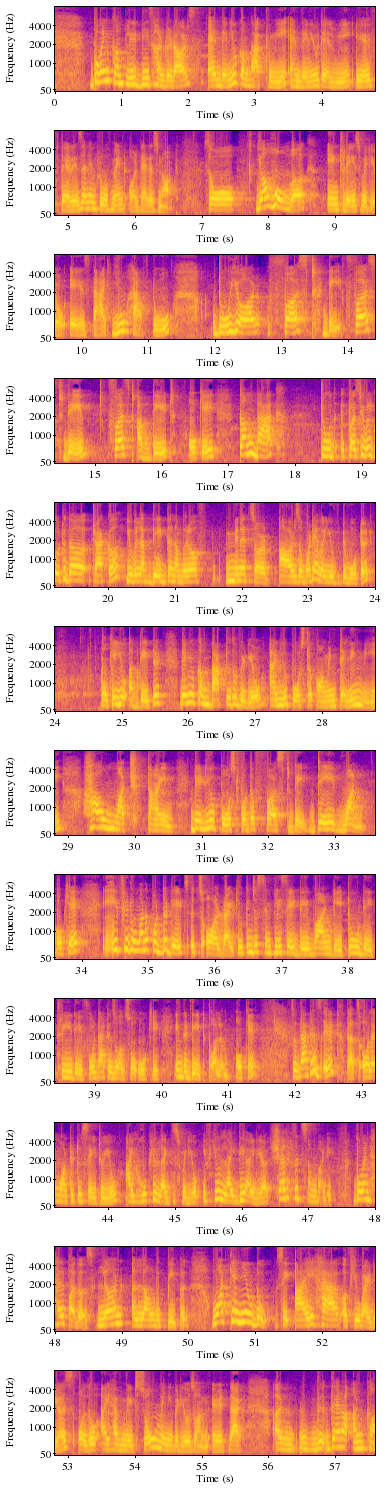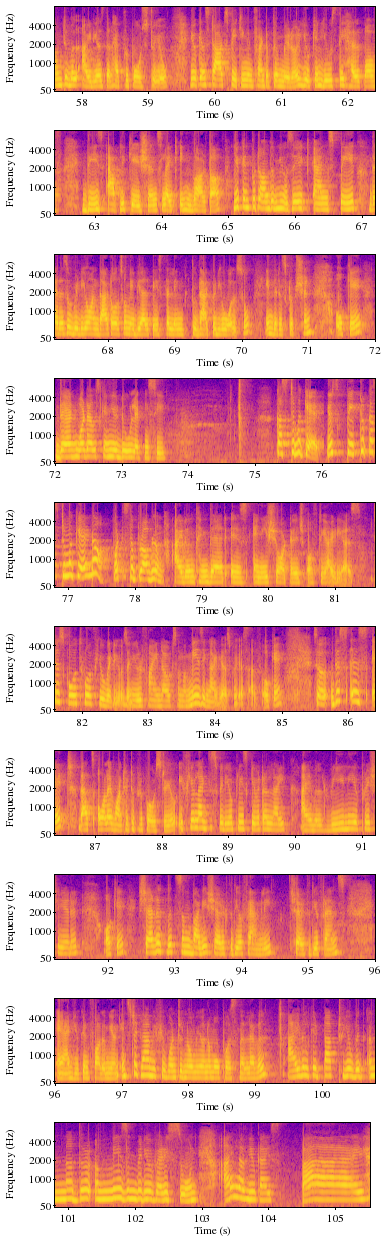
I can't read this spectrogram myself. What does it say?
Go and complete these 100 hours and then you come back to me and then you tell me if there is an improvement or there is not. So, your homework in today's video is that you have to do your first day, first day first update okay? Come back to first you will go to the tracker you will update the number of minutes or hours or whatever you've devoted okay you update it then you come back to the video and you post a comment telling me how much time did you post for the first day day one okay? If you don't want to put the dates it's all right. You can just simply say day one day two day three day four that is also okay in the date column okay so that is it that's all i wanted to say to you i hope you like this video if you like the idea share it with somebody go and help others learn along with people what can you do see i have a few ideas although i have made so many videos on it that uh, th there are uncountable ideas that I have proposed to you. You can start speaking in front of the mirror. You can use the help of these applications like EngVarta. You can put on the music and speak. There is a video on that also. Maybe I'll paste the link to that video also in the description. Then what else can you do? Let me see customer care. You speak to customer care now. What is the problem? I don't think there is any shortage of the ideas. Just go through a few videos and you'll find out some amazing ideas for yourself okay? So this is it. That's all i wanted to propose to you. If you like this video please give it a like. I will really appreciate it okay? Share it with somebody. Share it with your family. Share it with your friends. And you can follow me on instagram if you want to know me on a more personal level. I will get back to you with another amazing video very soon. I love you guys Bye.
